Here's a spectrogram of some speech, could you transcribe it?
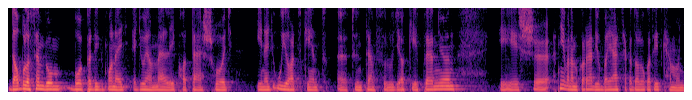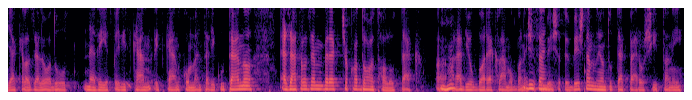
De abból a szempontból pedig van egy, egy olyan mellékhatás, hogy én egy új arcként tűntem föl ugye a képernyőn, és hát nyilván amikor a rádióban játszák a dalokat, ritkán mondják el az előadó nevét, vagy ritkán, ritkán kommentelik utána. Ezáltal az emberek csak a dalt hallották uh-huh. a rádiókban, a reklámokban, és Bizony. a többi, és a többi, és nem nagyon tudták párosítani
